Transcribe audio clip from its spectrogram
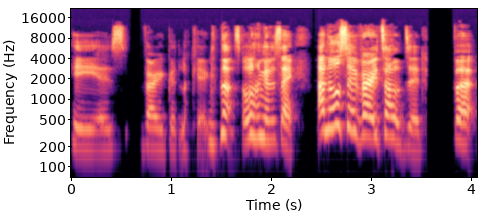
he is very good looking. That's all I'm going to say, and also very talented. But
